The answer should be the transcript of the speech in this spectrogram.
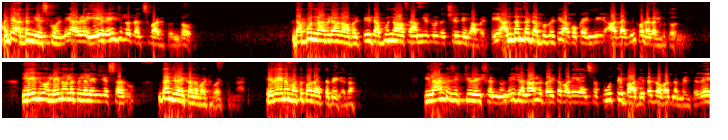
అంటే అర్థం చేసుకోండి ఆవిడ ఏ రేంజ్లో డ్రగ్స్ వాడుతుందో. డబ్బున్న ఆవిడ కాబట్టి డబ్బున్న ఫ్యామిలీ నుండి వచ్చింది కాబట్టి అంతంత డబ్బు పెట్టి ఆ కొకైన్ని ఆ డ్రగ్ని కొనగలుగుతోంది. లేని లేని వాళ్ళ పిల్లలు ఏం చేస్తారు? గంజాయికి అలవాటు పడుతున్నారు. ఏదైనా మత్తు పదార్థమే కదా. ఇలాంటి సిచ్యువేషన్ నుండి జనాలు బయటపడేయాల్సిన పూర్తి బాధ్యత గవర్నమెంట్దే.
